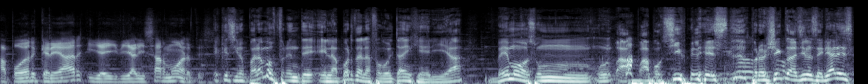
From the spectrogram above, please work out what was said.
a poder crear y a idealizar muertes. Es que si nos paramos frente en la puerta de la Facultad de Ingeniería, vemos un, un- a, a posibles proyectos de asesinos seriales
